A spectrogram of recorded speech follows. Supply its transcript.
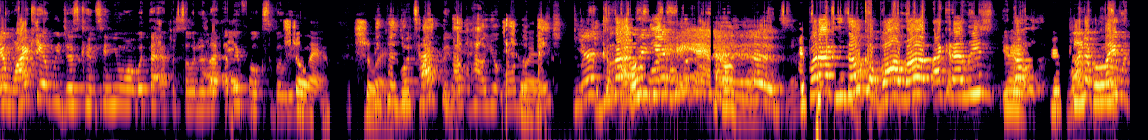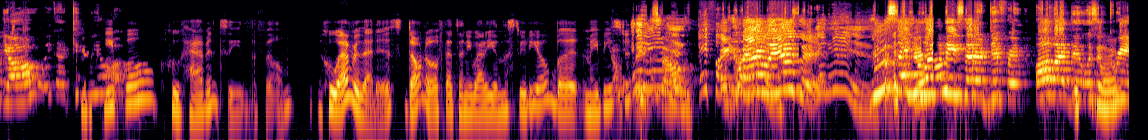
And why can't we just continue on with the episode and let Okay. other folks believe? sure, sure. Because you What's talked happening? about how you're on the Sure. bench. You're You- clapping you- your hands. Yeah. But I still could ball up. I could at least, you For- know, for run and people- play with y'all. You gotta kick for me off. people who haven't seen the film, whoever that is, don't know if that's anybody in the studio, but maybe it's just It think is. so. It It clearly is. isn't. It is. You say you Eternals? like things that are different. All I did was mm-hmm. agree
